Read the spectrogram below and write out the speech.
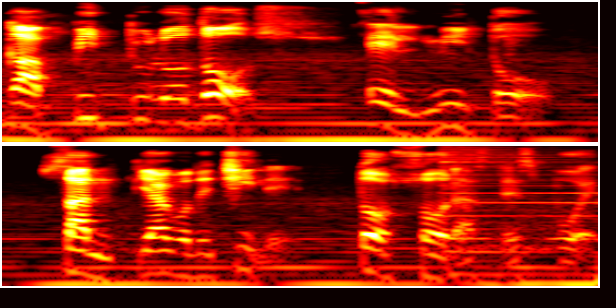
Capítulo 2. El mito. Santiago de Chile, dos horas después.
